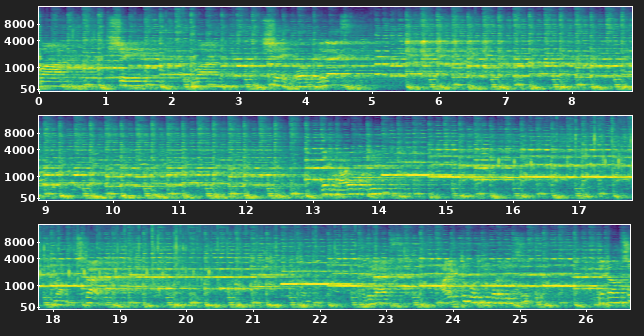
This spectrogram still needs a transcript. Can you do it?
one, shake, one, shake. Okay, relax. আরেকটু কঠিন করে দিচ্ছি যেটা হচ্ছে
